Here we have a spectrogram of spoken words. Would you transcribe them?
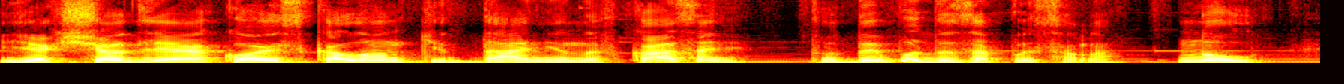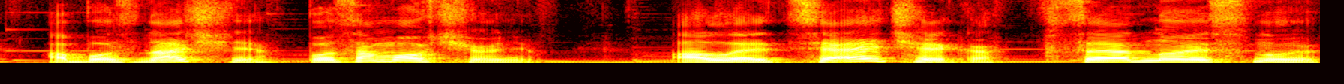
Якщо для якоїсь колонки дані не вказані, туди буде записано null або значення по замовчуванню. Але ця ячейка все одно існує,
